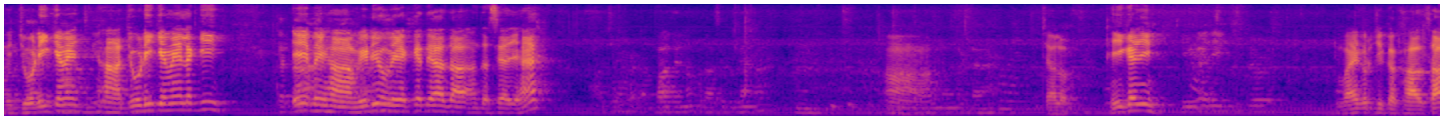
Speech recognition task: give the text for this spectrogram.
ਵੀ ਜੋੜੀ ਕਿਵੇਂ ਹਾਂ ਜੋੜੀ ਕਿਵੇਂ ਲੱਗੀ? ਇਹ ਬਈ ਹਾਂ ਵੀਡੀਓ ਵੇਖ ਕੇ ਤੇ ਆ ਦ- ਦੱਸਿਆ ਜੇ ਹੈ? ਡੱਬਾ ਦੇਣਾ ਹਾਂ ਚਲੋ ਠੀਕ ਹੈ ਜੀ। ਠੀਕ ਹੈ ਜੀ। ਵਾਹਿਗੁਰੂ ਜੀ ਕਾ ਖਾਲਸਾ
